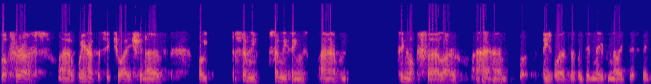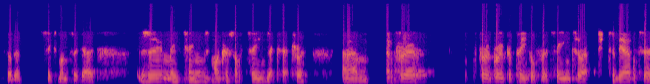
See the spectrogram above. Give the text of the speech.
but for us, uh, we had the situation of well, so many, so many things. Um, things like furlough, um, these words that we didn't even know existed sort of six months ago. Zoom meetings, Microsoft Teams, etc. Um, and for a, for a group of people, for a team to to be able to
